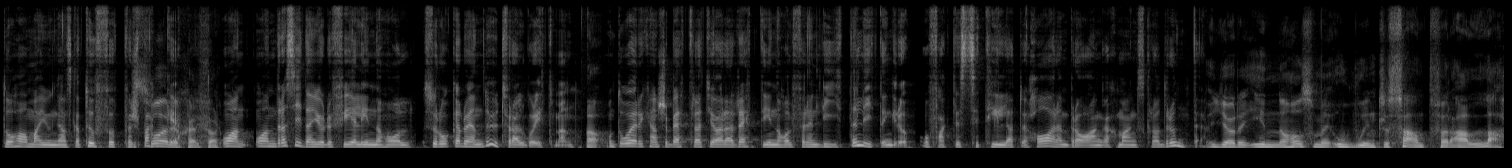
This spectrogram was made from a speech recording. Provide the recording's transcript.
då har man ju en ganska tuff uppförsbacke. Så är det självklart. Och an, å andra sidan gör du fel innehåll så råkar du ändå ut för algoritmen. Ja. Och då är det kanske bättre att göra rätt innehåll för en liten, liten grupp och faktiskt se till att du har en bra engagemangsgrad runt det. Gör det innehåll som är ointressant för alla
